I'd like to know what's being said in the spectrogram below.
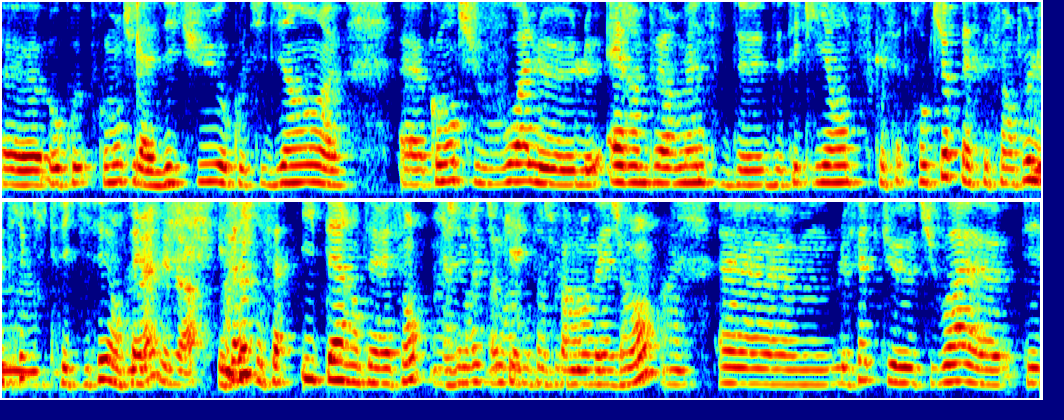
euh, au, comment tu l'as vécu au quotidien, euh, comment tu vois le, le air empowerment de, de, tes clientes, ce que ça te procure, parce que c'est un peu le truc mm. qui te fait kiffer en fait. Ouais, ça. Et ça, je trouve ça hyper intéressant. J'aimerais que tu okay, me racontes un peu ton engagement. le fait que tu vois tes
